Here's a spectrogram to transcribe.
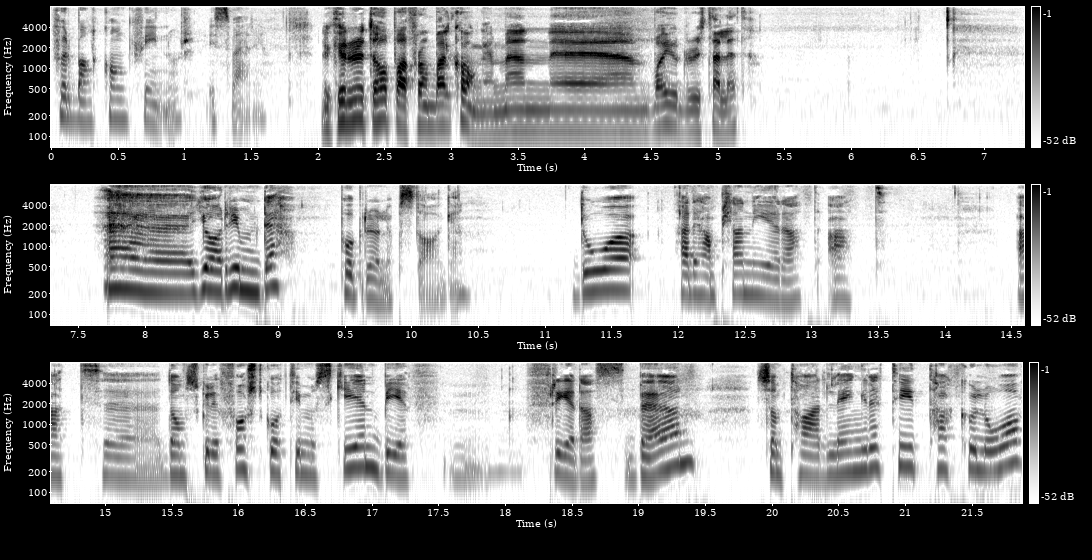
För balkongkvinnor i Sverige. Nu kunde du inte hoppa från balkongen men eh, vad gjorde du istället? Eh, jag rymde på bröllopsdagen. Då hade han planerat att, att eh, de skulle först gå till moskén, be mm, fredagsbön som tar längre tid, tack och lov.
